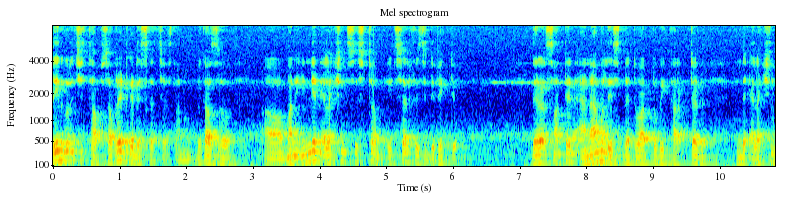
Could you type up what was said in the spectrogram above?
దీని గురించి సపరేట్గా డిస్కస్ చేస్తాను. బికాజ్ uh, మన Indian election system itself is defective there are certain anomalies that were to be corrected in the election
